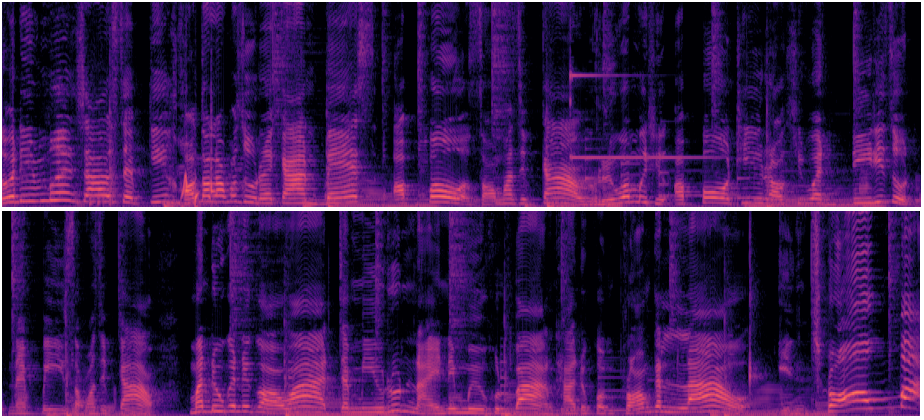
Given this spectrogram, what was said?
สวัสดีเพื่อนๆชาวเซฟกี้ขอต้อนรับเข้าสู่รายการ Best Of Oppo 2019 หรือว่ามือถือ Oppo ที่เราคิดว่าดีที่สุดในปี 2019 มาดูกันดีกว่าว่าจะมีรุ่นไหนในมือคุณบ้าง ถ้าทุกคนพร้อมกันแล้ว intro มา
